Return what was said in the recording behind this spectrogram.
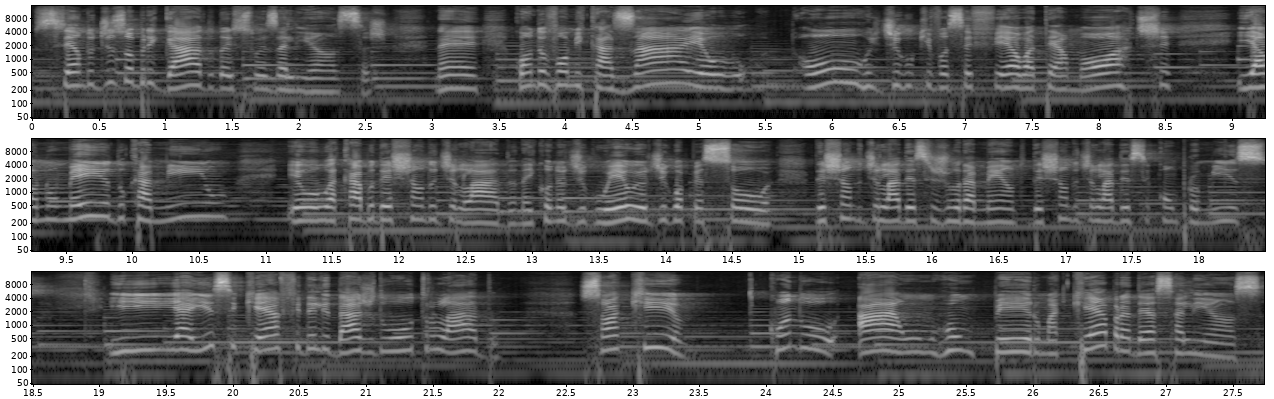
sendo desobrigado das suas alianças. Né? Quando eu vou me casar, eu honro e digo que você é fiel até a morte, e ao, no meio do caminho eu acabo deixando de lado, né? E quando eu digo eu, eu digo a pessoa, deixando de lado esse juramento, deixando de lado esse compromisso. E, e aí se quer a fidelidade do outro lado. Só que quando há um romper, uma quebra dessa aliança,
